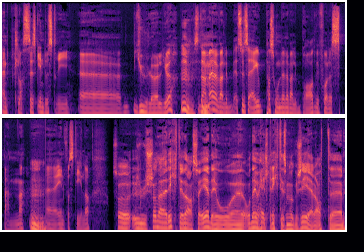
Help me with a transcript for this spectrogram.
en klassisk industri eh, gjør. Mm, Så dermed er det synes jeg personlig det er veldig bra at vi får det spennet mm. eh, innenfor stiler. Så skjønner jeg riktig da, så er det jo, eh, og det er jo helt riktig som dere sier, at eh,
